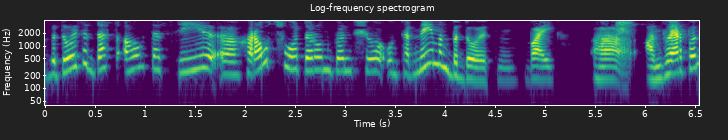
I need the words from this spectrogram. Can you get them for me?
bedeutet das auch, dass sie äh, Herausforderungen für Unternehmen bedeuten bei äh, Anwerben,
